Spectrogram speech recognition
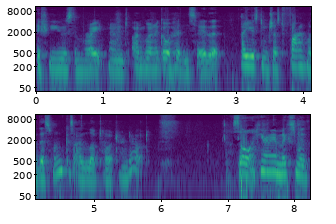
if you use them right. And I'm going to go ahead and say that I used them just fine with this one because I loved how it turned out. So here I am mixing with,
